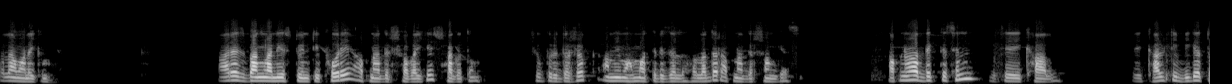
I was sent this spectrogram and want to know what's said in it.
সালাম আলাইকুম। R S Bangla news twenty ফোরে আপনাদের সবাইকে স্বাগতম। সুপ্রিয় দর্শক, আমি মোহাম্মদ রেজাল হলাদার আপনাদের সঙ্গে আছি। আপনারা দেখতেছেন যে এই খাল, এই খালটি বিগত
